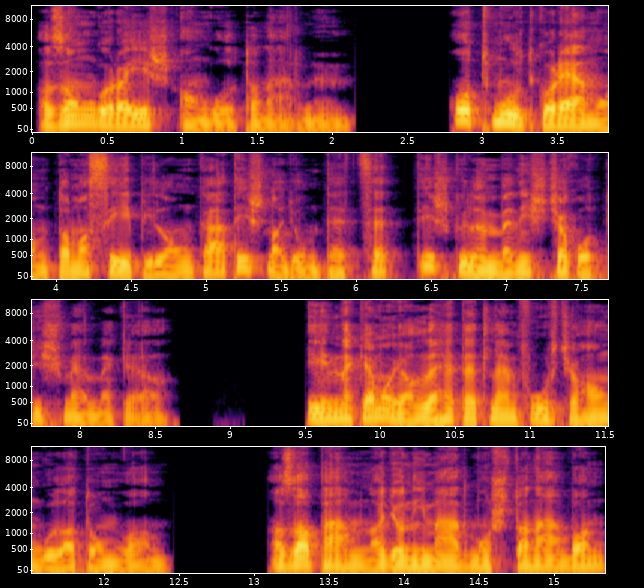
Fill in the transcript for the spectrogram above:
a zongora és angol tanárnőm. Ott múltkor elmondtam a szép ilonkát, és nagyon tetszett, és különben is csak ott ismernek el. Én nekem olyan lehetetlen furcsa hangulatom van. Az apám nagyon imád mostanában,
